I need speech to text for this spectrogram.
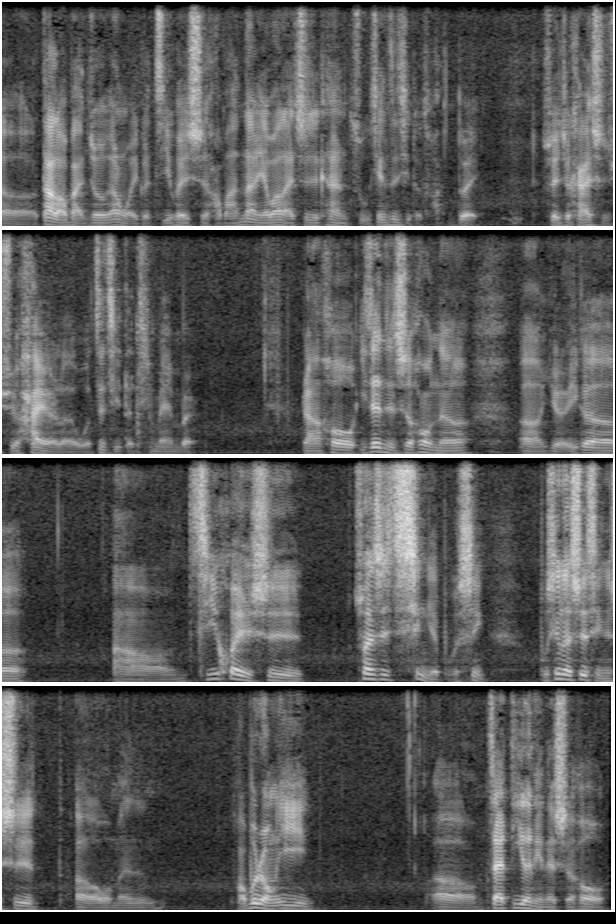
呃大老板就让我一个机会是，好吧，那你要不要来试试看组建自己的团队？所以就开始去 hire 了我自己的 team member。然后一阵子之后呢，呃，有一个呃机会是算是幸也不幸，不幸的事情是，呃，我们好不容易呃在第二年的时候。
